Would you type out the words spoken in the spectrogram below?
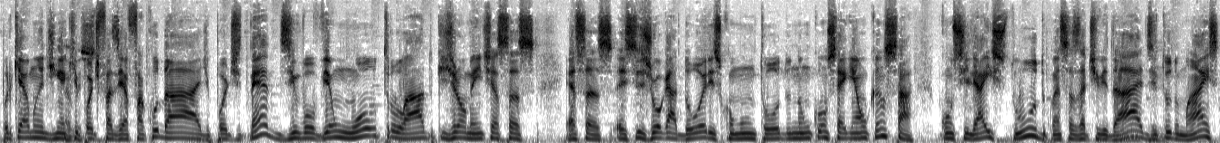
Porque a Amandinha aqui Talvez. pode fazer a faculdade, pode né, desenvolver um outro lado que geralmente essas, essas, esses jogadores como um todo não conseguem alcançar. Conciliar estudo com essas atividades e tudo mais,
